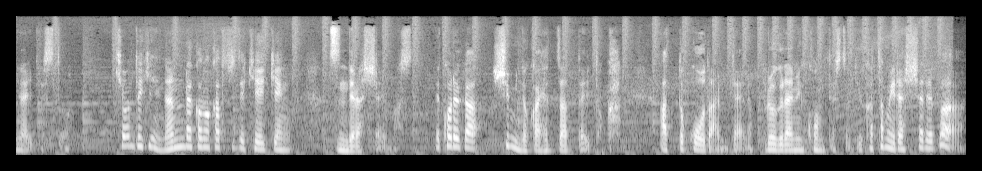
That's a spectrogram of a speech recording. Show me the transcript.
いないですと。基本的に何らかの形で経験積んでらっしゃいます。でこれが趣味の開発だったりとかアットコーダーみたいなプログラミングコンテストという方もいらっしゃれば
